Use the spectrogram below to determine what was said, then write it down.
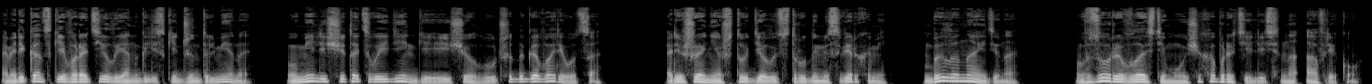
Американские воротилы и английские джентльмены умели считать свои деньги и еще лучше договариваться. Решение, что делать с трудными сверхами, было найдено, Взоры власть имущих обратились на Африку.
